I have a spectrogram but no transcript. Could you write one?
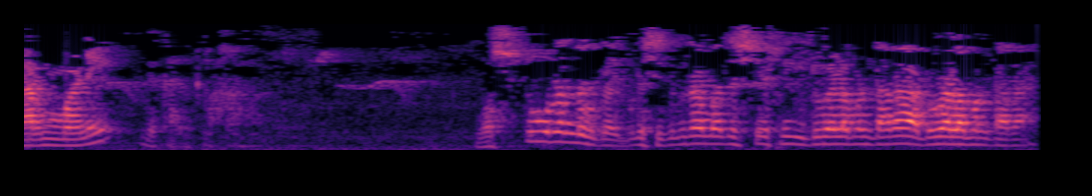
కర్మణి వికల్ప. వస్తువునందు ఇప్పుడు సికింద్రాబాద్ స్టేషన్కి ఇటు వెళ్ళమంటారా అటు వెళ్ళమంటారా?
